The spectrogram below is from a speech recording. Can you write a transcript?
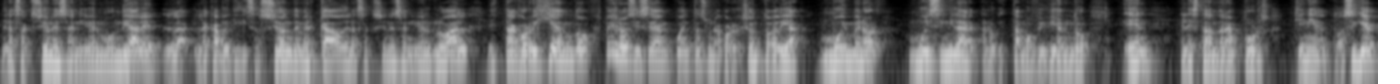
de las acciones a nivel mundial, la, capitalización de mercado de las acciones a nivel global está corrigiendo, pero si se dan cuenta es una corrección todavía muy menor, muy similar a lo que estamos viviendo en el Standard Poor's 500. Así que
